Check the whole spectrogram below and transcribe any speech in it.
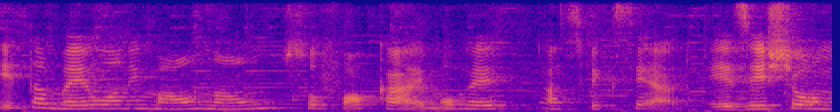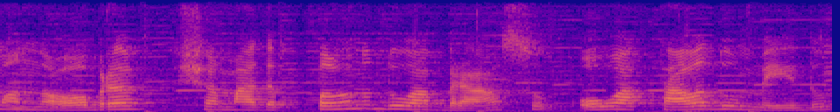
e também o animal não sufocar e morrer asfixiado. Existe uma manobra chamada pano do abraço ou a tala do medo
